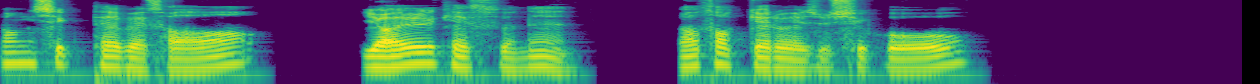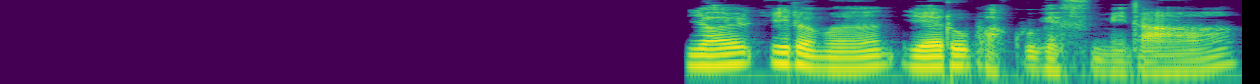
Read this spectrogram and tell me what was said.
형식 탭에서 열 개수는 6개로 해주시고 열 이름은 예로 바꾸겠습니다.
